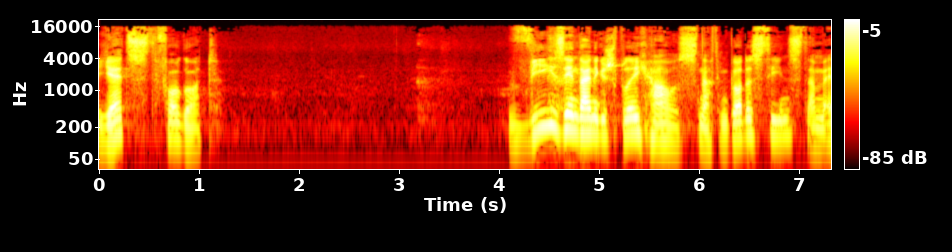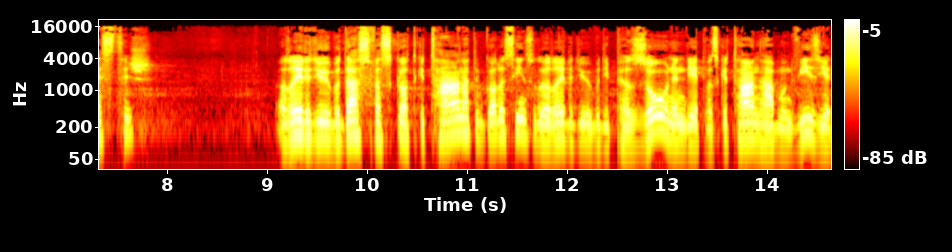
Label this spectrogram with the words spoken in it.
jetzt vor Gott. Wie sehen deine Gespräche aus nach dem Gottesdienst am Esstisch? Redet ihr über das, was Gott getan hat im Gottesdienst oder redet ihr über die Personen, die etwas getan haben und wie sie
